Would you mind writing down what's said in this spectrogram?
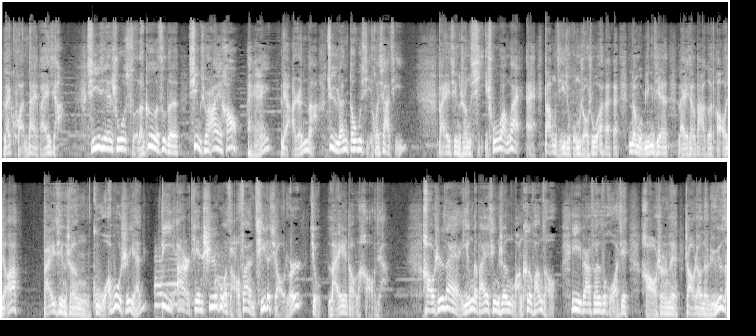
来款待白家，席间说起了各自的兴趣爱好，哎，俩人呐居然都喜欢下棋。白庆生喜出望外，哎，当即就拱手说：“ 那我明天来向大哥讨教啊。”白庆生果不食言，第二天吃过早饭，骑着小驴儿就来到了郝家。郝实在迎了白庆生往客房走，一边吩咐伙计好生的照料那驴子，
